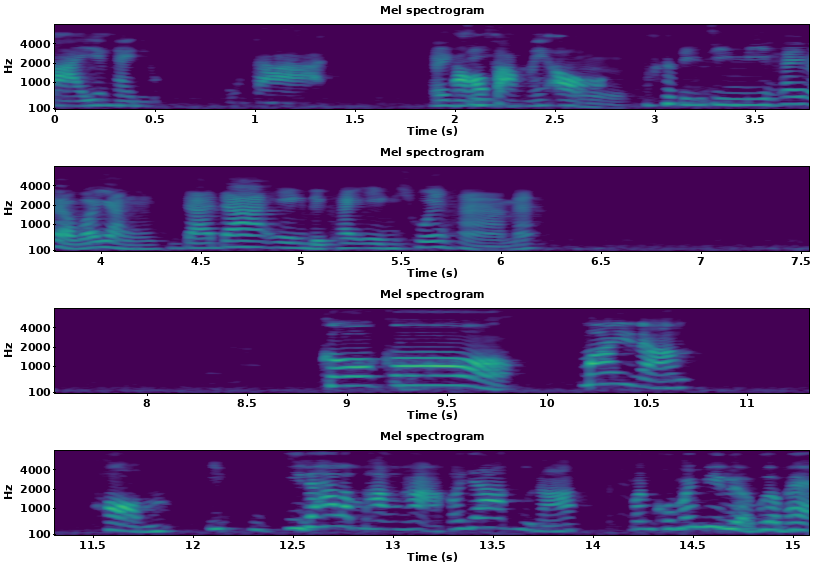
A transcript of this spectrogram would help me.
ร้ายยังไงในวงการไอ้เพราะเขาฟังไม่ออกเจริง ๆ มีให้แบบว่าอย่างดาด้าเองหรือใครเองช่วยหาไหมก็ก็ไม่นะ หอมอีอีด้าลำพังหาก็ยากอยู่นะ มันคงไม่มีเหลือเผื่อแผ่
